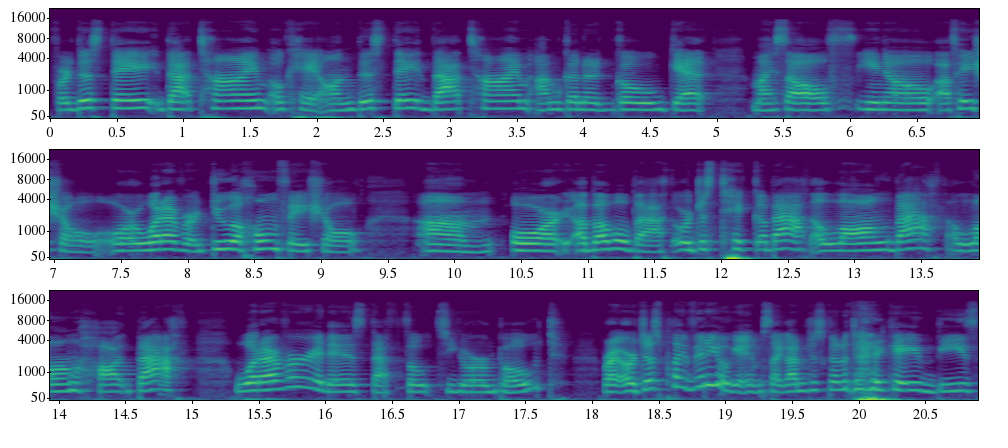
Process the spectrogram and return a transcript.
for this day, that time. Okay, on this day, that time, I'm gonna go get myself, you know, a facial or whatever, do a home facial um, or a bubble bath or just take a bath, a long bath, a long hot bath, whatever it is that floats your boat right? Or just play video games. Like I'm just gonna dedicate these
